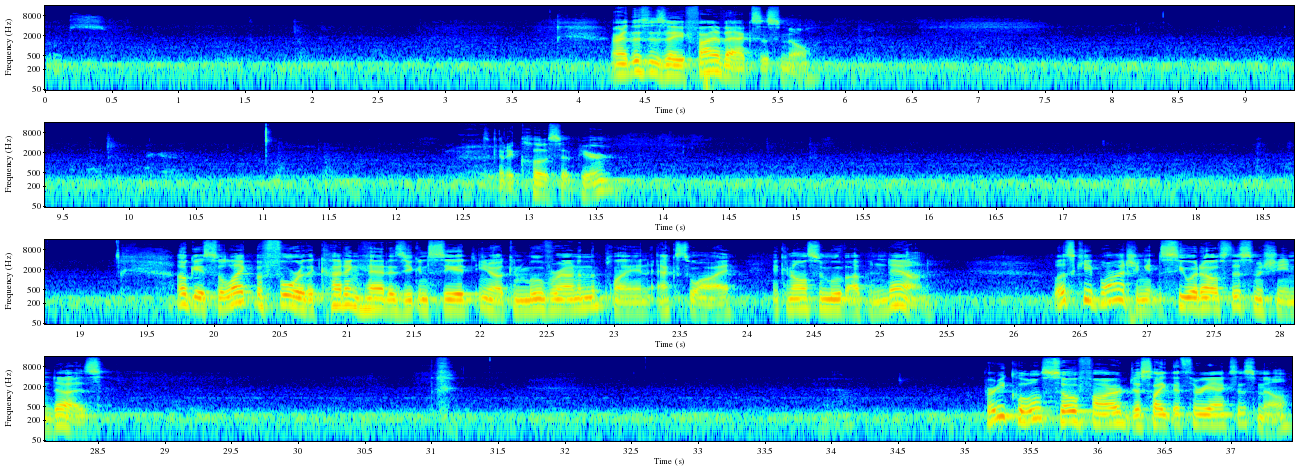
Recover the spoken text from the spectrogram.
Oops. All right, this is a five-axis mill. Get a close-up here. Okay, so like before, the cutting head, as you can see, it you know it can move around in the plane x, y. It can also move up and down. Let's keep watching it to see what else this machine does. Pretty cool so far, just like the three-axis mill.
